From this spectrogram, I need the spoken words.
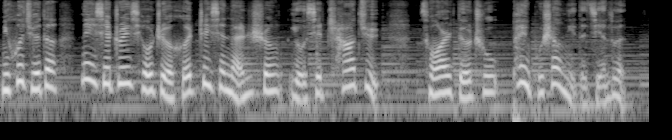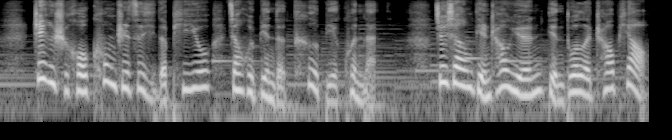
你会觉得那些追求者和这些男生有些差距，从而得出配不上你的结论。这个时候控制自己的 PU 将会变得特别困难，就像点钞员点多了钞票，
